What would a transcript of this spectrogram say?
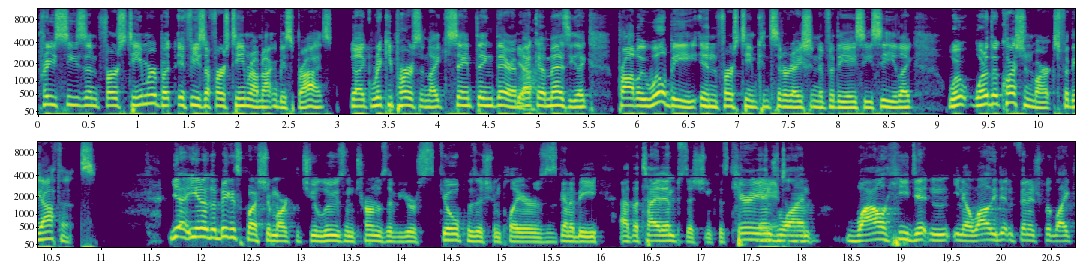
preseason first teamer, but if he's a first teamer, I'm not gonna be surprised. Like Ricky Person, like same thing there. Yeah. Emeka Emezie, like probably will be in first team consideration for the ACC. Like, what, what are the question marks for the offense? Yeah, you know, the biggest question mark that you lose in terms of your skill position players is going to be at the tight end position because Cary Angeline, while he didn't, you know, while he didn't finish with like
